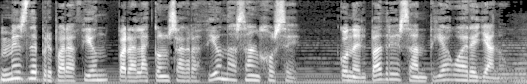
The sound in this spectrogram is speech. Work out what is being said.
Mes de preparación para la consagración a San José, con el Padre Santiago Arellano.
